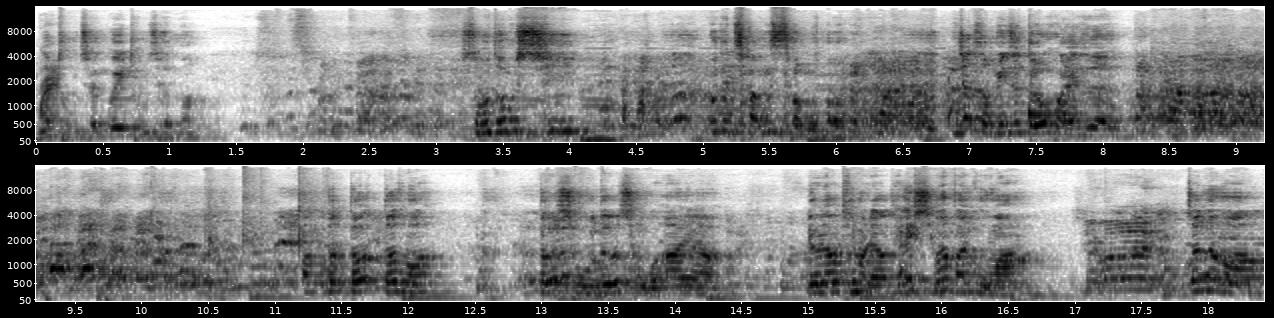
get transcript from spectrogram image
那土尘归土尘吗？什么东西？我在讲什么？你叫什么名字？德怀是是？啊，德德德什么？德楚德楚，哎呀，聊聊天嘛，聊聊天。哎，喜欢反骨吗？喜欢。真的吗？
